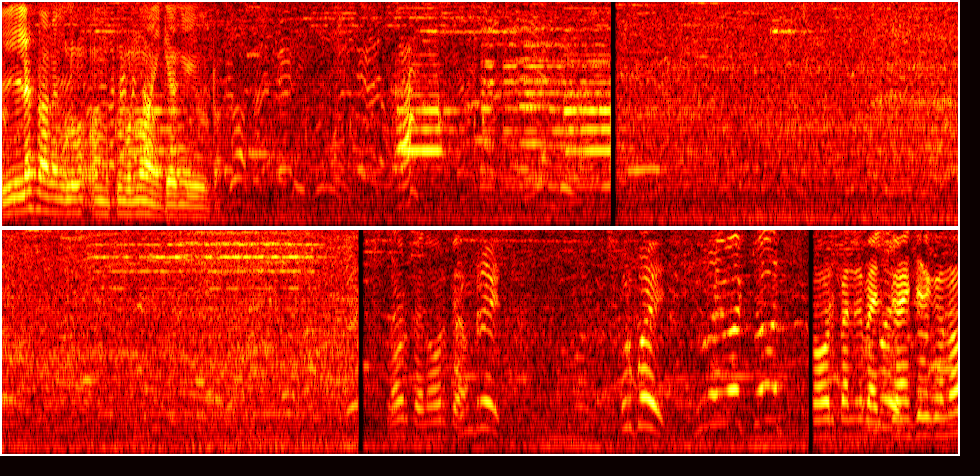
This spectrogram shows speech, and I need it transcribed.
എല്ലാ സാധനങ്ങളും നമുക്ക് ഇവിടുന്ന് വാങ്ങിക്കാൻ കഴിയും കേട്ടോ. നൂറുപ്യന്റെ ബെൽറ്റ് വാങ്ങിച്ചിരിക്കുന്നു.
